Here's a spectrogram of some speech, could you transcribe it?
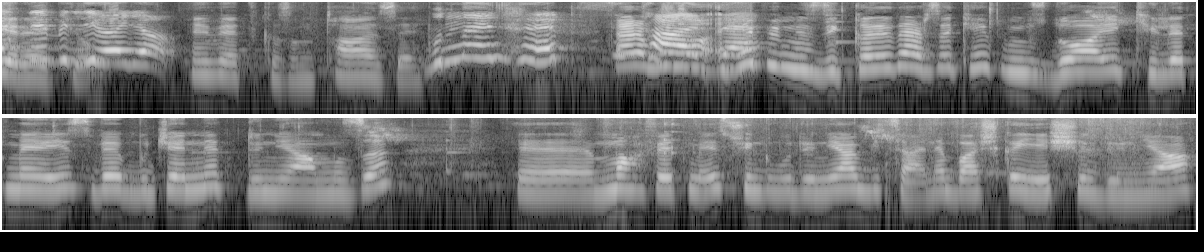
gerek yok. biliyorum. Evet kızım taze. Bunların hepsi Yani buna taze. hepimiz dikkat edersek hepimiz doğayı kirletmeyiz ve bu cennet dünyamızı e, mahvetmeyiz. Çünkü bu dünya bir tane. Başka yeşil dünya,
